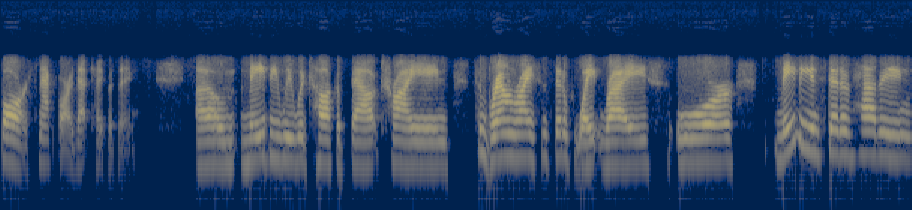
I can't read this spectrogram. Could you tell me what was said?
bar, snack bar, that type of thing. Um, maybe we would talk about trying some brown rice instead of white rice, or maybe instead of having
